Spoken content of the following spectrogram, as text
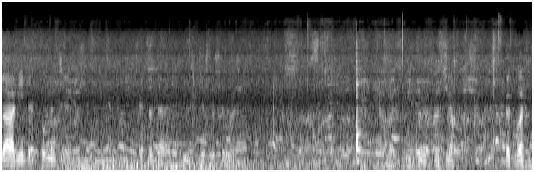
Да, мебель, помните? Это да, я согласен. Как в армии.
